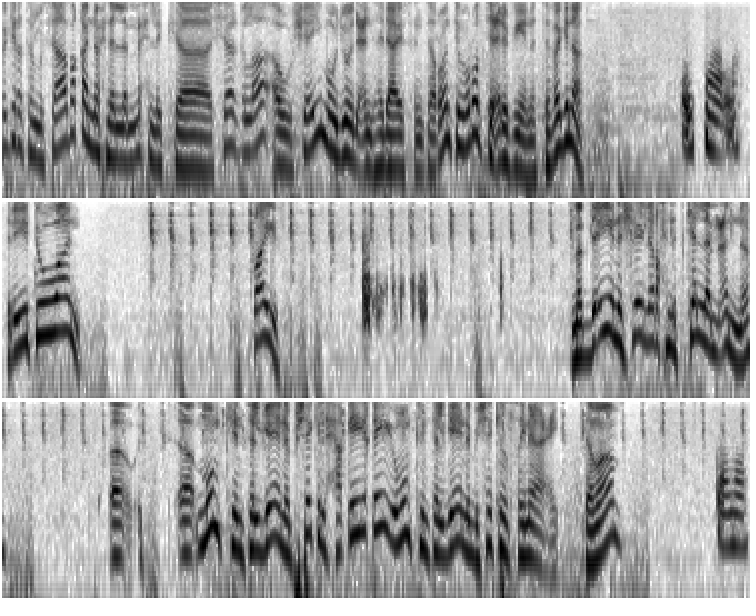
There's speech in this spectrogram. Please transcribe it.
فكرة المسابقة إنه إحنا نلمح لك آه، شغلة أو شيء موجود عند هدايا سنتر. وأنت المفروض تعرفين اتفقنا؟ إن شاء الله. 3 2 1 طيب. مبدئيا الشيء اللي راح نتكلم عنه آه، ممكن تلقينه بشكل حقيقي وممكن تلقينه بشكل صناعي. تمام؟ تمام.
